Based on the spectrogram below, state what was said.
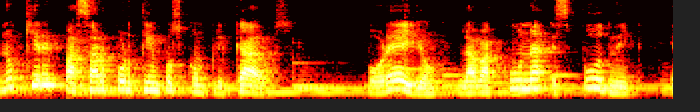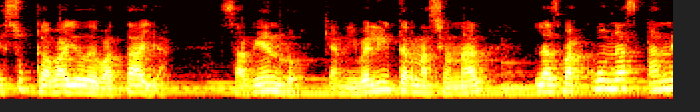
no quiere pasar por tiempos complicados. Por ello, la vacuna Sputnik es su caballo de batalla, sabiendo que a nivel internacional las vacunas han,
